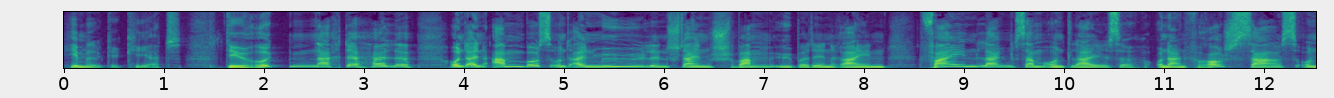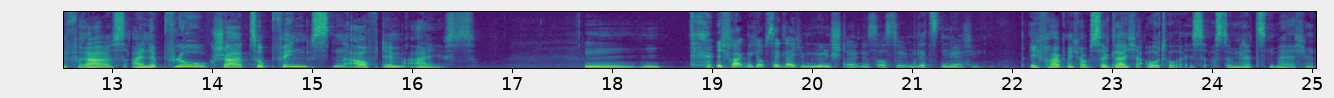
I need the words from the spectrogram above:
Himmel gekehrt, die Rücken nach der Hölle, und ein Amboss und ein Mühlenstein schwamm über den Rhein, fein, langsam und leise, und ein Frosch saß und fraß eine Pflugschar zu Pfingsten auf dem Eis. Mhm. Ich frage mich, ob es der gleiche Mühlenstein ist aus dem letzten Märchen. Ich frage mich, ob es der gleiche Autor ist aus dem letzten Märchen.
